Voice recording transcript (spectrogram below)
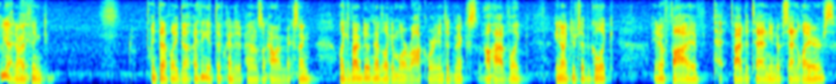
Yeah, no, I think it definitely does. I think it kind of depends on how I'm mixing. Like if I'm doing kind of like a more rock oriented mix, I'll have like you know like your typical like you know, five, te- five to ten, you know, send layers.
